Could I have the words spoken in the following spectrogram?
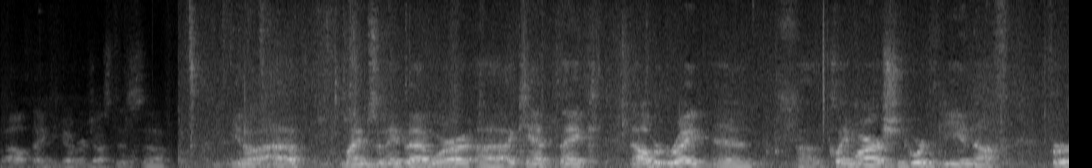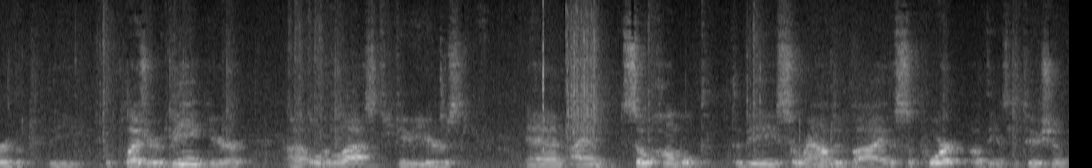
Well, thank you, Governor Justice. Uh, You know, uh, my name is Vinay Badhwar. Uh, I can't thank Albert Wright and uh, Clay Marsh and Gordon Gee enough for the, the, the pleasure of being here uh, over the last few years. And I am so humbled to be surrounded by the support of the institution,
